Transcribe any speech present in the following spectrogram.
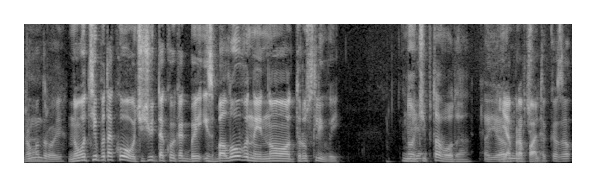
Роман Рой. ну вот типа такого чуть-чуть такой как бы избалованный но трусливый Ну, Я- типа того, да. А Я пропали. почему-то казал-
